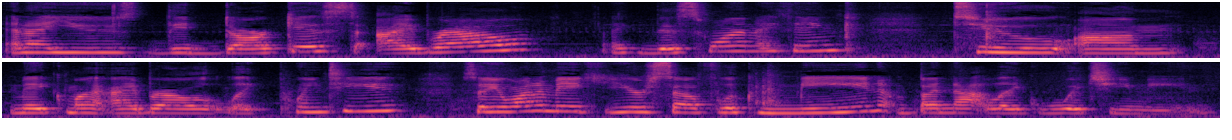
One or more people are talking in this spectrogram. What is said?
and I used the darkest eyebrow, like this one I think, to um, make my eyebrow like pointy. So you want to make yourself look mean, but not like witchy mean.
